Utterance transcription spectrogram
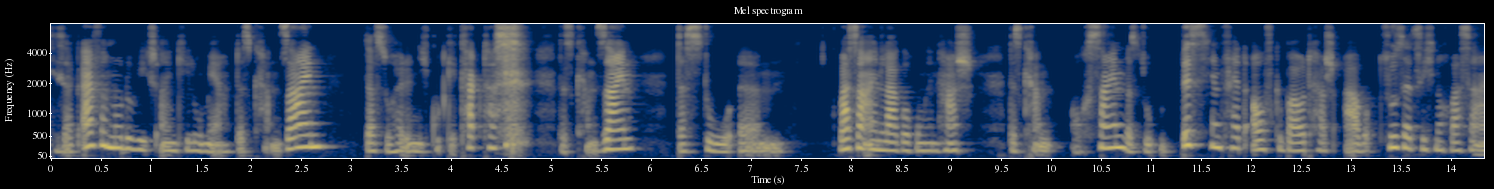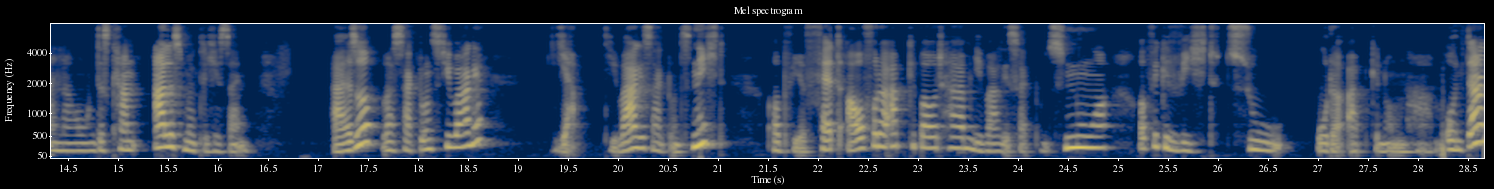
Die sagt einfach nur, du wiegst ein Kilo mehr. Das kann sein, dass du heute nicht gut gekackt hast. Das kann sein, dass du ähm, Wassereinlagerungen hast. Das kann auch sein, dass du ein bisschen Fett aufgebaut hast, aber zusätzlich noch Wassereinlagerungen. Das kann alles Mögliche sein. Also, was sagt uns die Waage? Ja, die Waage sagt uns nicht, ob wir Fett auf oder abgebaut haben. Die Waage sagt uns nur, ob wir Gewicht zu oder abgenommen haben. Und dann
